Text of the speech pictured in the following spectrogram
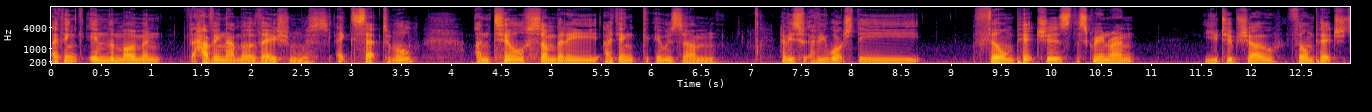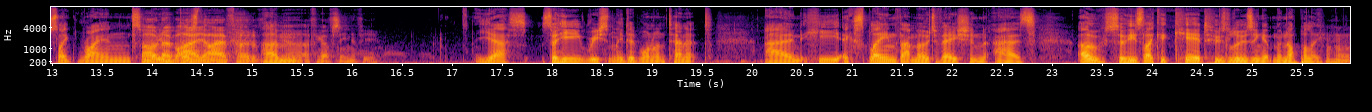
I think in the moment having that motivation was acceptable Hmm. until somebody I think it was um have you have you watched the film pitches, the Screen Rant YouTube show film pitch? It's like Ryan oh no, but I, I, have heard of them. Um, yeah. I think I've seen a few. Yes. So he recently did one on Tenet, and he explained that motivation as, oh, so he's like a kid who's losing at Monopoly, mm-hmm.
